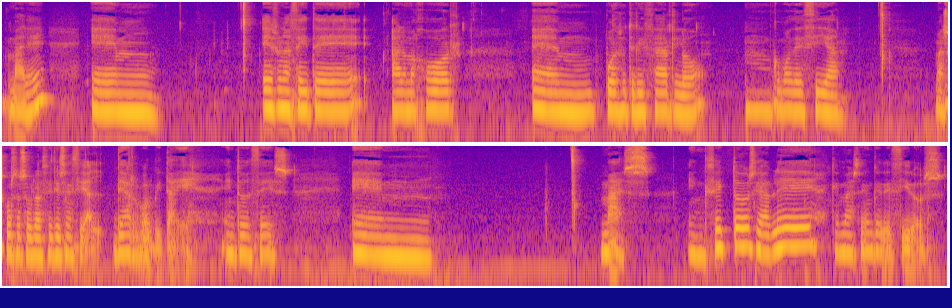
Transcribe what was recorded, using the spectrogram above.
¿vale? Em, es un aceite a lo mejor em, puedes utilizarlo, mm, como decía, más cosas sobre el aceite esencial de árbol vitae. Entonces, em, más insectos, ya hablé, ¿qué más tengo que deciros?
